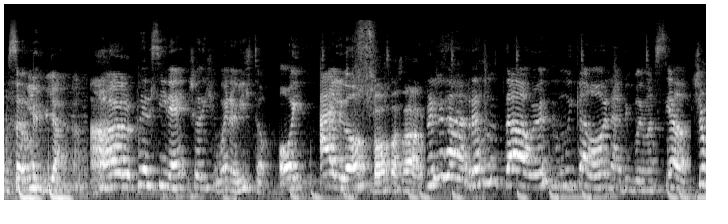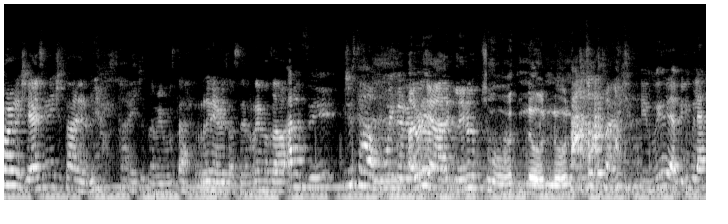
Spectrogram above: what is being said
Ser lesbiana. Ah. Fui al cine, yo dije, bueno, listo, hoy algo. Va a pasar. Pero yo estaba re asustada, boludo, es muy cagona, tipo, demasiado. Yo que llegué al cine y yo estaba nerviosa. Y yo también me estaba re nerviosa, se re notaba. Ah, sí, yo estaba muy A ver, nerviosa. le dieron los Oh, no, no, no. En medio de la película,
